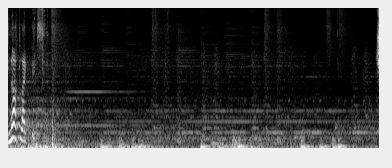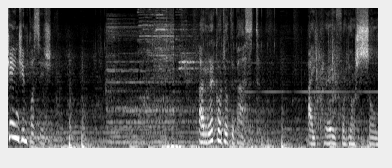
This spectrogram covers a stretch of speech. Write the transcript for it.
Not like this. Change in position. A record of the past. I pray for your soul.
